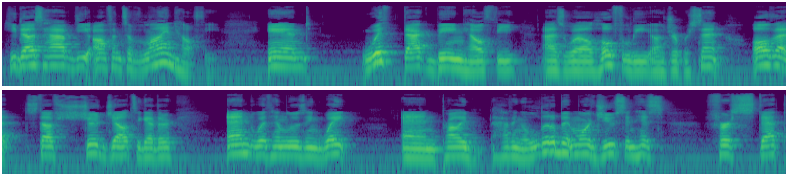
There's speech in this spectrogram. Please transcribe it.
he does have the offensive line healthy. And with Dak being healthy as well, hopefully 100%, all that stuff should gel together. And with him losing weight and probably having a little bit more juice in his first step,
